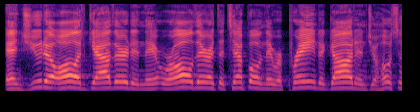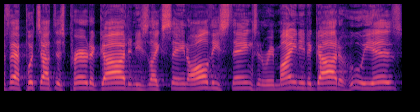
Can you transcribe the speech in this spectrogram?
And Judah all had gathered, and they were all there at the temple, and they were praying to God. And Jehoshaphat puts out this prayer to God, and he's like saying all these things and reminding to God of who he is.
